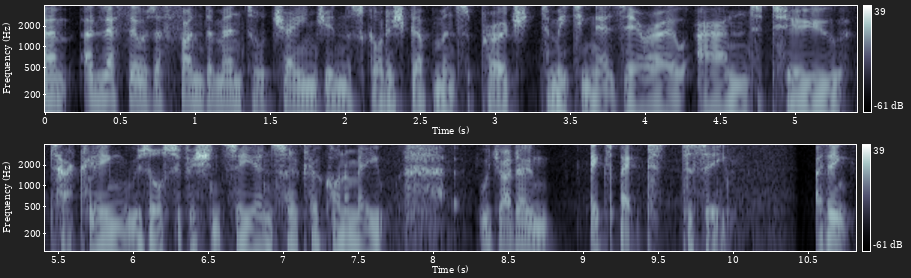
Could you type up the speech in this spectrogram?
Um, unless there was a fundamental change in the Scottish Government's approach to meeting net zero and to tackling resource efficiency and circular economy, which I don't expect to see. I think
